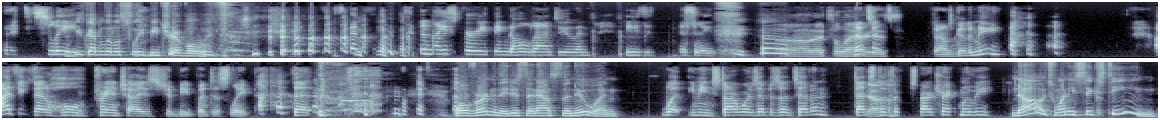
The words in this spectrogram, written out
put it to he's sleep. got a little sleepy Tribble with. It's a nice furry thing to hold on to, and he's asleep. Oh. Oh, that's hilarious. Sounds good to me. I think that whole franchise should be put to sleep. That well, Vernon, they just announced the new one. What you mean? Star Wars Episode Seven? That's No. the third Star Trek movie. No, 2016.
